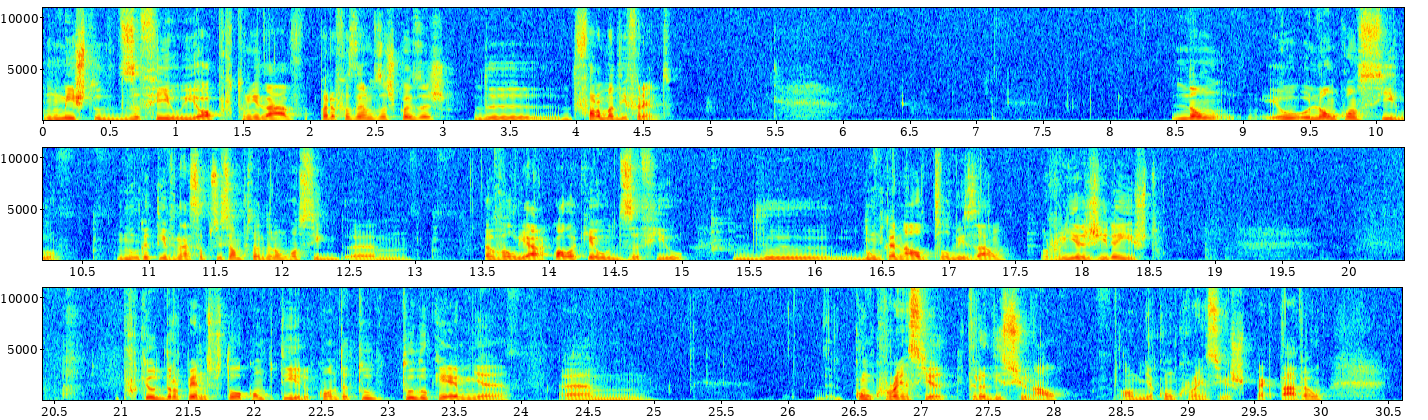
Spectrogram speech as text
um misto de desafio e oportunidade para fazermos as coisas de, de forma diferente. Não, eu não consigo nunca tive nessa posição, portanto eu não consigo um, avaliar qual é que é o desafio de, de, um canal de televisão reagir a isto. Porque eu de repente estou a competir contra tudo, tudo o que é a minha um, concorrência tradicional, ou minha concorrência expectável.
